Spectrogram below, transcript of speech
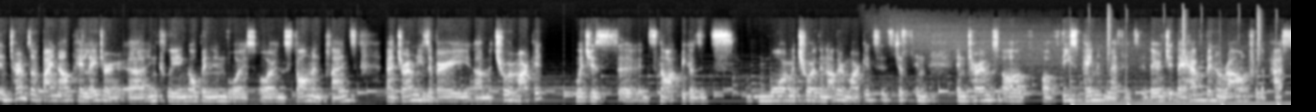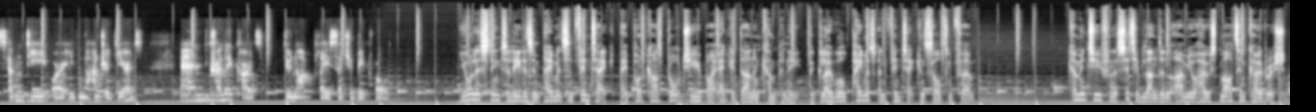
In terms of buy now, pay later, uh, including open invoice or installment plans, uh, Germany is a very uh, mature market which is uh, it's not because it's more mature than other markets. It's just in in terms of of these payment methods. They they have been around for the past 70 or even 100 years, and credit cards do not play such a big role. You're listening to Leaders in Payments and FinTech, a podcast brought to you by Edgar Dunn and Company, the global payments and fintech consulting firm. Coming to you from the City of London, I'm your host Martin Koderisch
